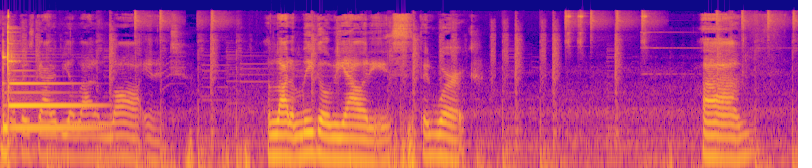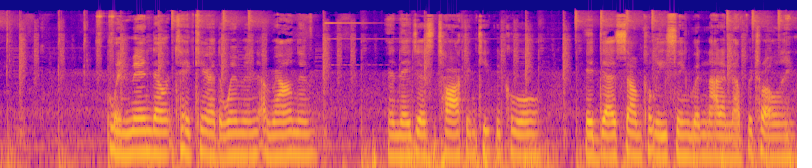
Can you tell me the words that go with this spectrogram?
but there's got to be a lot of law in it, a lot of legal realities that work. Um, when men don't take care of the women around them and they just talk and keep it cool, it does some policing, but not enough patrolling.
